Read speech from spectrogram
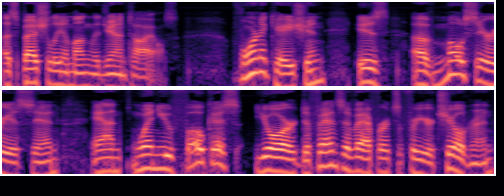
especially among the Gentiles. Fornication is of most serious sin and when you focus your defensive efforts for your children,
